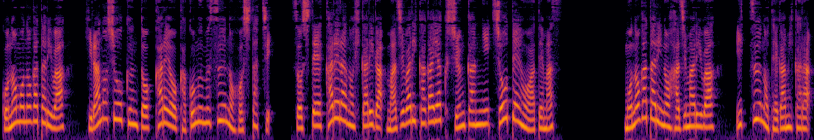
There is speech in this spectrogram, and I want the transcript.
この物語は、平野翔くんと彼を囲む無数の星たち、そして彼らの光が交わり輝く瞬間に焦点を当てます。物語の始まりは、一通の手紙から。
